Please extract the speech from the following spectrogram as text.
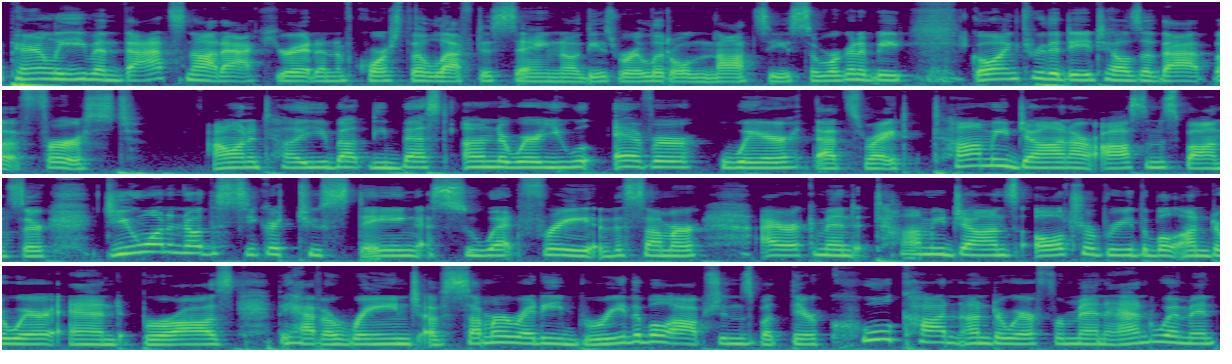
apparently even that's not accurate. And of course, the left is saying no, these were little Nazis. So we're going to be going through the details of that. But first, I want to tell you about the best underwear you will ever wear. That's right, Tommy John, our awesome sponsor. Do you want to know the secret to staying sweat free this summer? I recommend Tommy John's ultra breathable underwear and bras. They have a range of summer ready breathable options, but their cool cotton underwear for men and women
